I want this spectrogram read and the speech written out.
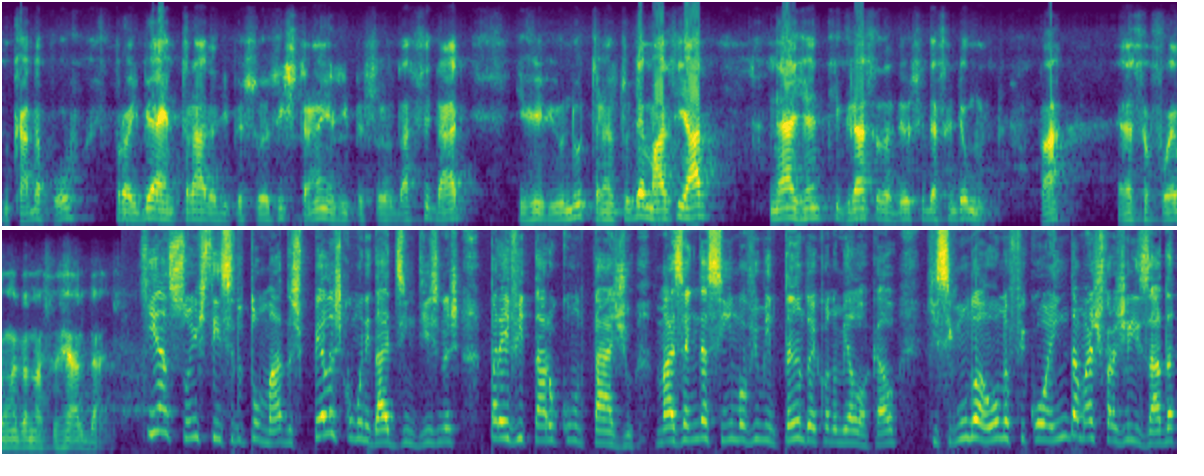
em cada povo, proibir a entrada de pessoas estranhas e pessoas da cidade que viviam no trânsito demasiado, né? a gente, graças a Deus, se defendeu muito. Tá? Essa foi uma das nossas realidades. Que ações têm sido tomadas pelas comunidades indígenas para evitar o contágio, mas ainda assim movimentando a economia local, que segundo a ONU ficou ainda mais fragilizada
